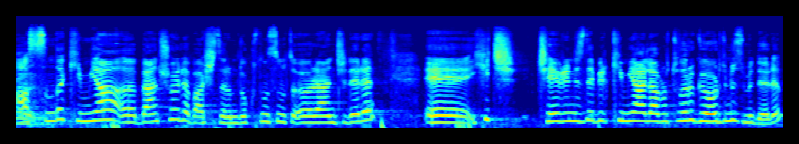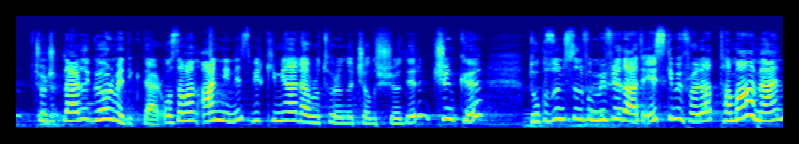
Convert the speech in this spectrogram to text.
Aslında kimya e, ben şöyle başlarım 9. sınıfta öğrencilere e, hiç çevrenizde bir kimya laboratuvarı gördünüz mü derim. Çocuklar da görmedik der. O zaman anneniz bir kimya laboratuvarında çalışıyor derim. Çünkü 9. sınıfın müfredatı eski müfredat tamamen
